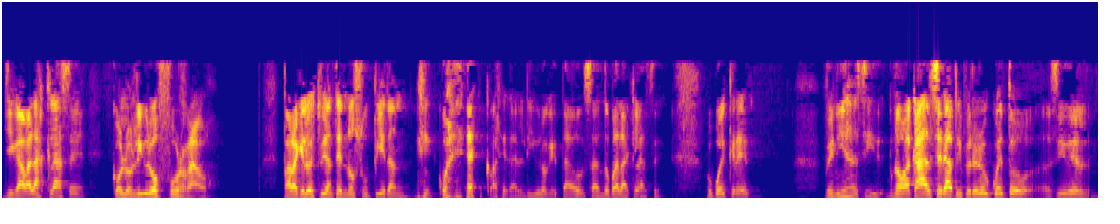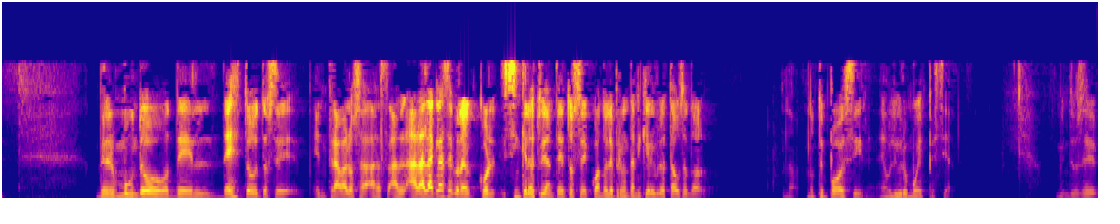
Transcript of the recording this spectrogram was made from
llegaba a las clases con los libros forrados, para que los estudiantes no supieran cuál era, cuál era el libro que estaba usando para la clase. ¿Lo puedes creer? Venía así, no acá al Serapis, pero era un cuento así del, del mundo del, de esto, entonces entraba a, los, a, dar la clase con sin que los estudiantes, entonces cuando le preguntan ¿y qué libro está usando? No, no te puedo decir, es un libro muy especial. Entonces,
